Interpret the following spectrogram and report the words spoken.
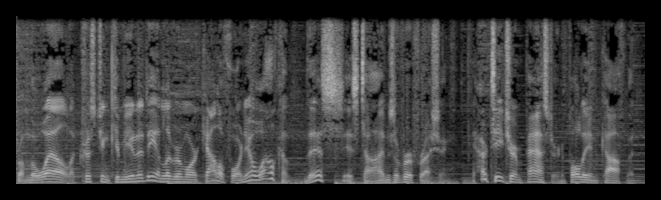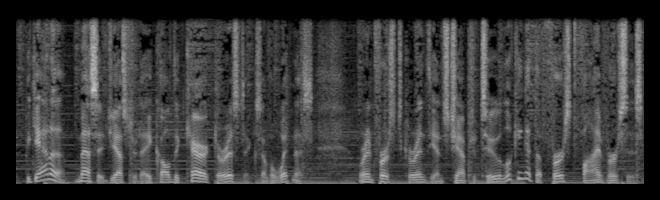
From the Well, a Christian community in Livermore, California, welcome. This is Times of Refreshing. Our teacher and pastor, Napoleon Kaufman, began a message yesterday called The Characteristics of a Witness. We're in 1 Corinthians chapter 2, looking at the first five verses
